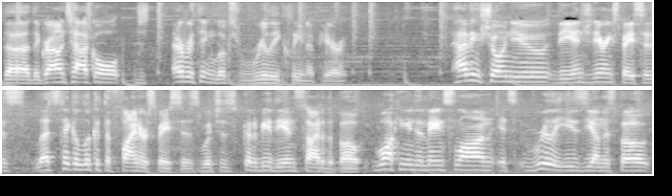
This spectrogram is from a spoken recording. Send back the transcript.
the, the ground tackle, just everything looks really clean up here. Having shown you the engineering spaces, let's take a look at the finer spaces, which is going to be the inside of the boat. Walking into the main salon, it's really easy on this boat.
